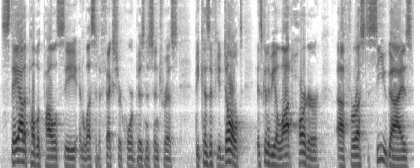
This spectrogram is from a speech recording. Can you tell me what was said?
Stay out of public policy unless it affects your core business interests, because if you don't, it's going to be a lot harder uh, for us to see you guys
